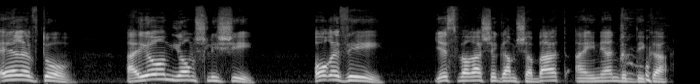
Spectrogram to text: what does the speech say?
ערב טוב, היום יום שלישי, או רביעי, יש סברה שגם שבת, העניין בבדיקה.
